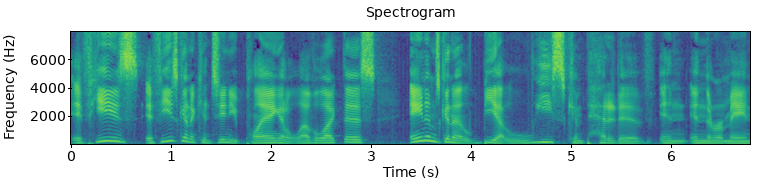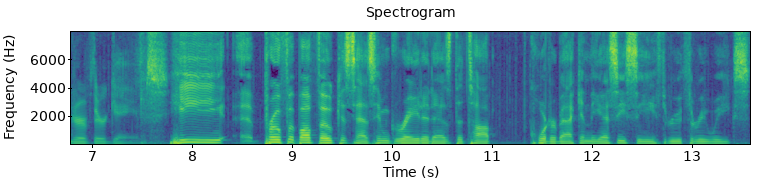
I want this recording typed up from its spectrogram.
if he's if he's going to continue playing at a level like this, A&M's going to be at least competitive in in the remainder of their games. He uh, Pro Football Focus has him graded as the top quarterback in the SEC through three weeks,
